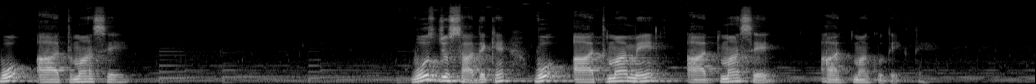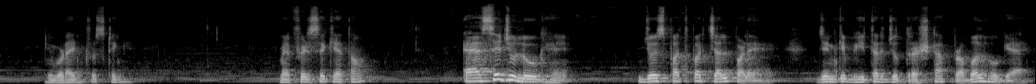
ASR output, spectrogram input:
वो आत्मा से, वो जो साधक हैं, वो आत्मा में आत्मा से आत्मा को देखते हैं। ये बड़ा इंटरेस्टिंग है। मैं फिर से कहता हूँ ऐसे जो लोग हैं, जो इस पथ पर चल पड़े हैं, जिनके भीतर जो दृष्टा प्रबल हो गया है,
